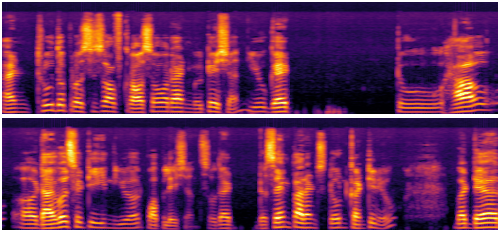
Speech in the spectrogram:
and through the process of crossover and mutation you get to have a diversity in your population so that the same parents don't continue but their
